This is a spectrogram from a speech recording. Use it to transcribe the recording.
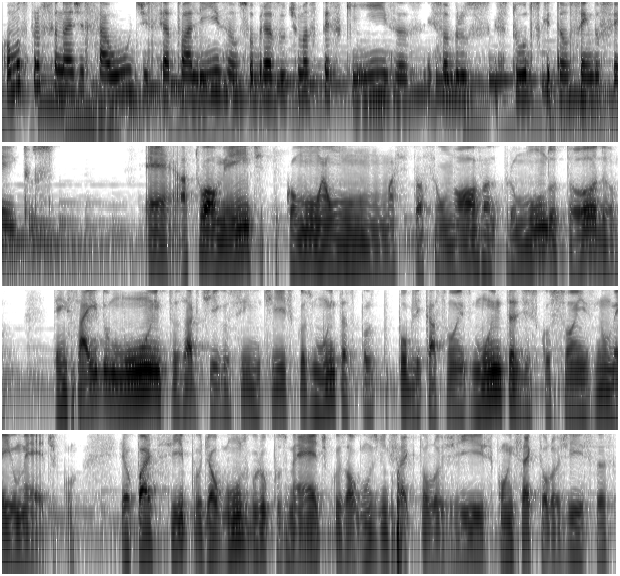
Como os profissionais de saúde se atualizam sobre as últimas pesquisas e sobre os estudos que estão sendo feitos? É, atualmente, como é um, uma situação nova para o mundo todo, tem saído muitos artigos científicos, muitas publicações, muitas discussões no meio médico. Eu participo de alguns grupos médicos, alguns de infectologias, com infectologistas,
